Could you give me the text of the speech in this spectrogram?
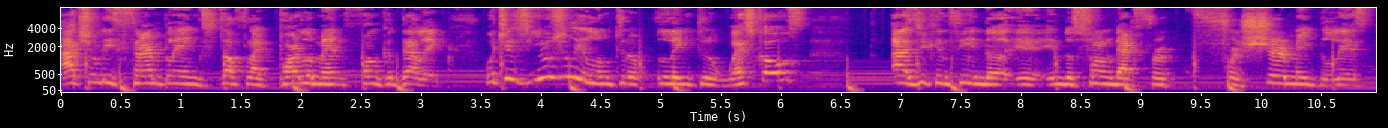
actually sampling stuff like Parliament Funkadelic, which is usually linked to the linked to the West Coast. As you can see in the in the song that for for sure made the list.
